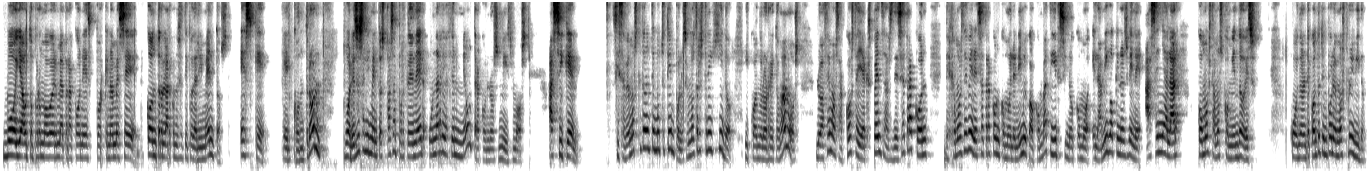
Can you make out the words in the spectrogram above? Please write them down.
voy a autopromoverme a tracones porque no me sé controlar con ese tipo de alimentos. Es que el control por esos alimentos pasa por tener una relación neutra con los mismos. Así que si sabemos que durante mucho tiempo los hemos restringido y cuando los retomamos lo hacemos a costa y a expensas de ese atracón, dejemos de ver ese atracón como el enemigo a combatir, sino como el amigo que nos viene a señalar cómo estamos comiendo eso. Durante cuánto tiempo lo hemos prohibido.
